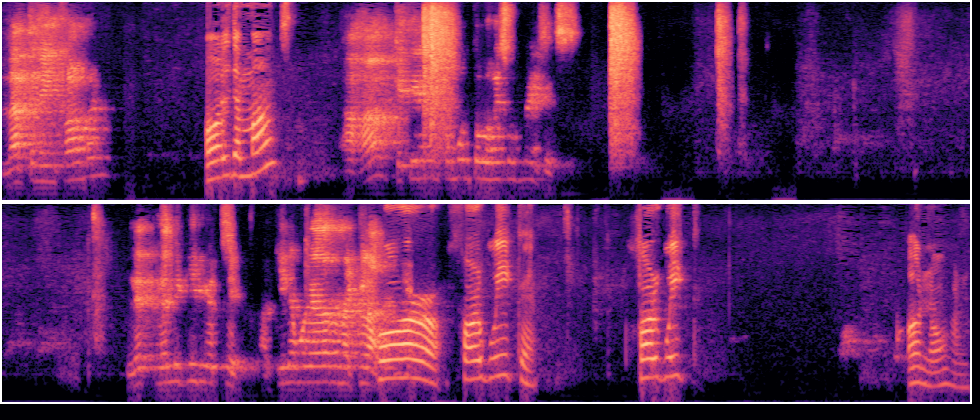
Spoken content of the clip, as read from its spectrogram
Nothing in common? All the months. Ajá. ¿Qué tienen en común todos esos meses? Let, let me give you a tip. Aquí le voy a dar una clave. For, for week. For week. Oh, no.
